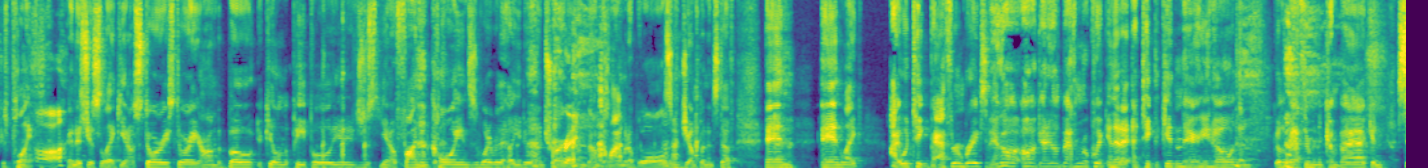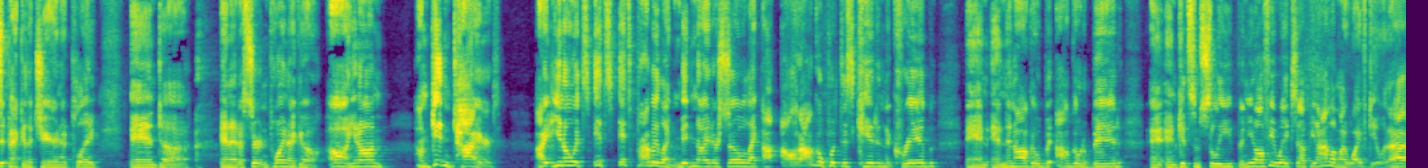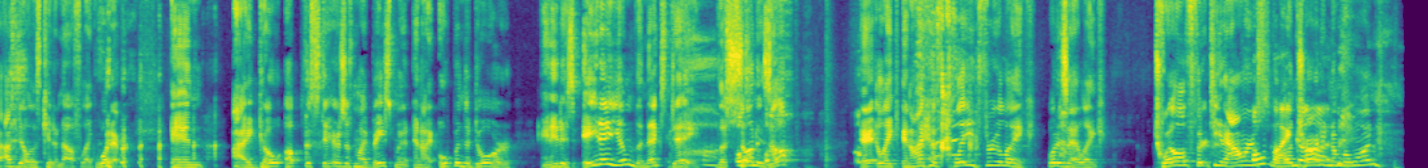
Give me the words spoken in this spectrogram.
just playing. And it's just like, you know, story, story. You're on the boat, you're killing the people, you're just, you know, finding coins, whatever the hell you're doing on Uncharted. I'm, I'm climbing up walls and jumping and stuff. And, and like, I would take bathroom breaks and be like, oh, oh, I gotta go to the bathroom real quick. And then I'd, I'd take the kid in there, you know, and then go to the bathroom and then come back and sit back in the chair and I'd play. And, uh, and at a certain point I go, oh, you know, I'm, I'm getting tired. I, you know, it's it's it's probably like midnight or so. Like I- I'll, I'll go put this kid in the crib, and and then I'll go I'll go to bed and, and get some sleep. And you know, if he wakes up, you know, I let my wife deal with it. I, I've dealt with this kid enough. Like whatever. and I go up the stairs of my basement and I open the door, and it is 8 a.m. the next day. The sun is oh. up. And, like, and I have played through like what is that like 12, 13 hours Oh my of Uncharted God. number one.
